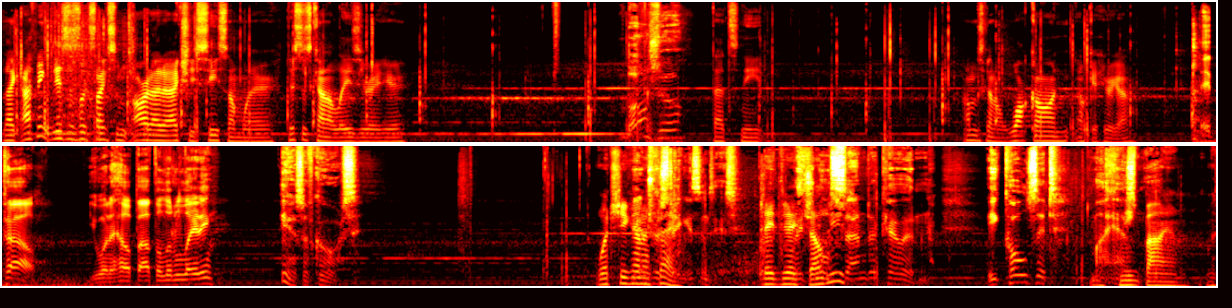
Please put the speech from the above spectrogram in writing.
Like, I think this is, looks like some art I'd actually see somewhere. This is kind of lazy right here. Bonjour. That's neat. I'm just gonna walk on. Okay, here we go. Hey, pal. You want to help out the little lady? Yes, of course. What's she gonna Interesting, say? isn't it? They do they sell Reginald these? Sander Cohen. He calls it my Sneak by him. I'm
